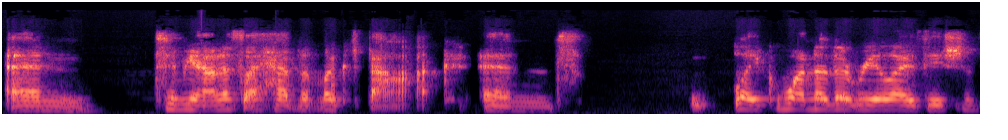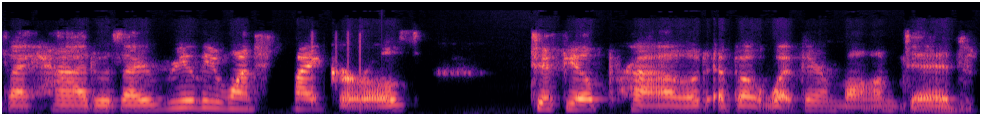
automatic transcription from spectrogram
And to be honest, I haven't looked back. And like, one of the realizations I had was I really wanted my girls to feel proud about what their mom did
